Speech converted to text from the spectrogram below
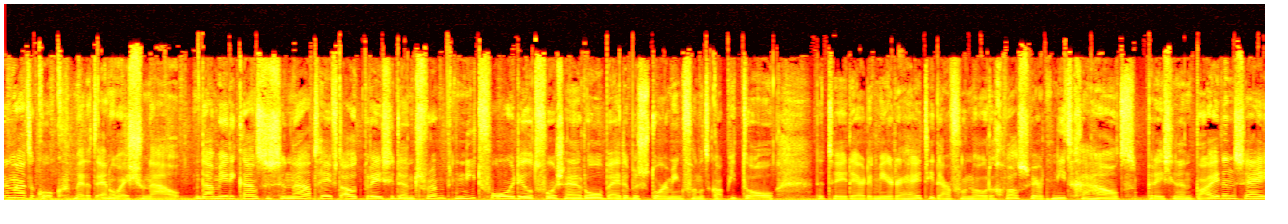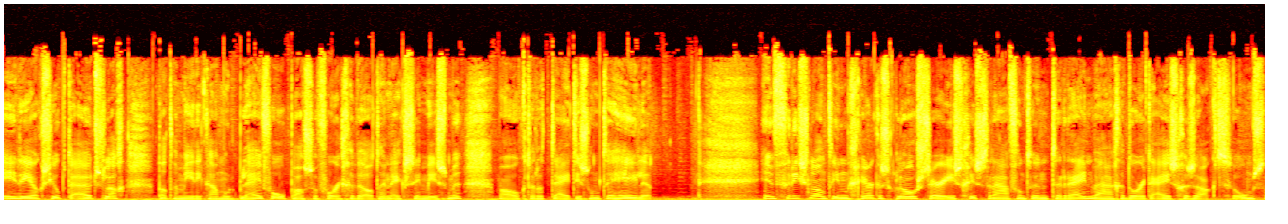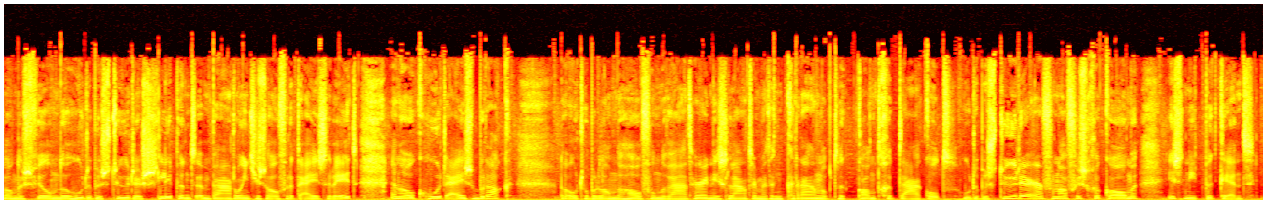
Renate Kok met het NOS Journaal. De Amerikaanse Senaat heeft oud-president Trump niet veroordeeld voor zijn rol bij de bestorming van het Capitool. De tweederde meerderheid die daarvoor nodig was, werd niet gehaald. President Biden zei in reactie op de uitslag dat Amerika moet blijven oppassen voor geweld en extremisme, maar ook dat het tijd is om te helen. In Friesland in Gerkensklooster is gisteravond een terreinwagen door het ijs gezakt. Omstanders filmden hoe de bestuurder slippend een paar rondjes over het ijs reed... en ook hoe het ijs brak. De auto belandde half onder water en is later met een kraan op de kant getakeld. Hoe de bestuurder er vanaf is gekomen is niet bekend.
